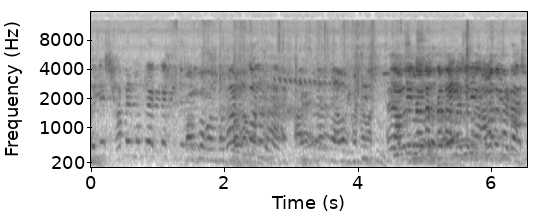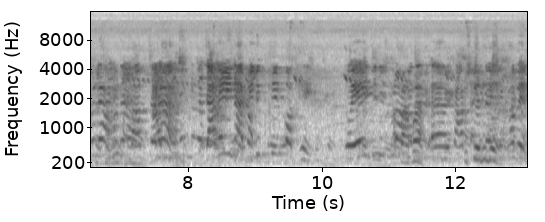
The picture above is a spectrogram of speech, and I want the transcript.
ওই যে সাপের মতো একটা কি যেন- সর্পগন্ধা। এই জিনিসগুলো আসলে আমাদের বাচ্চারা জানেই না বিলুপ্তির পথে তো এই জিনিসগুলো আমাদের আহ, কারসাজিরা শেখাবেন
